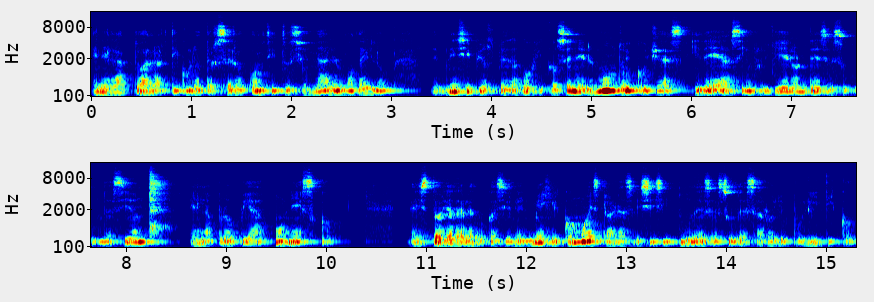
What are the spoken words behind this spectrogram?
en el actual artículo tercero constitucional, modelo de principios pedagógicos en el mundo y cuyas ideas influyeron desde su fundación en la propia UNESCO. La historia de la educación en México muestra las vicisitudes de su desarrollo político,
